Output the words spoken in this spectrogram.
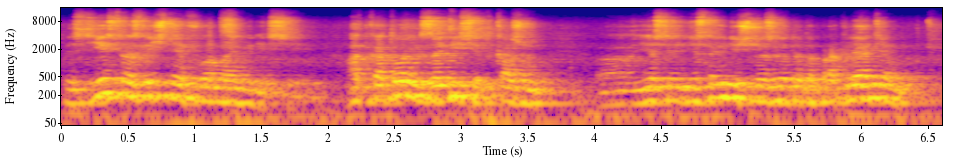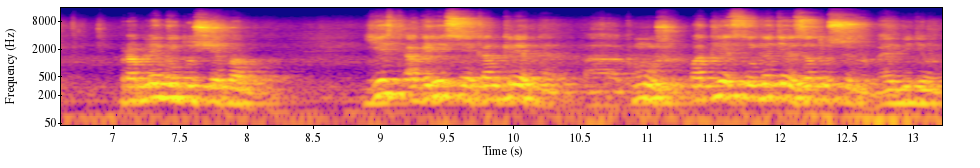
То есть есть различные формы агрессии, от которых зависит, скажем, э, если ясновидящий назовет это проклятием, проблемы, идущие по роду. Есть агрессия конкретная э, к мужу. Подлец негодяй затушил и обидел и.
